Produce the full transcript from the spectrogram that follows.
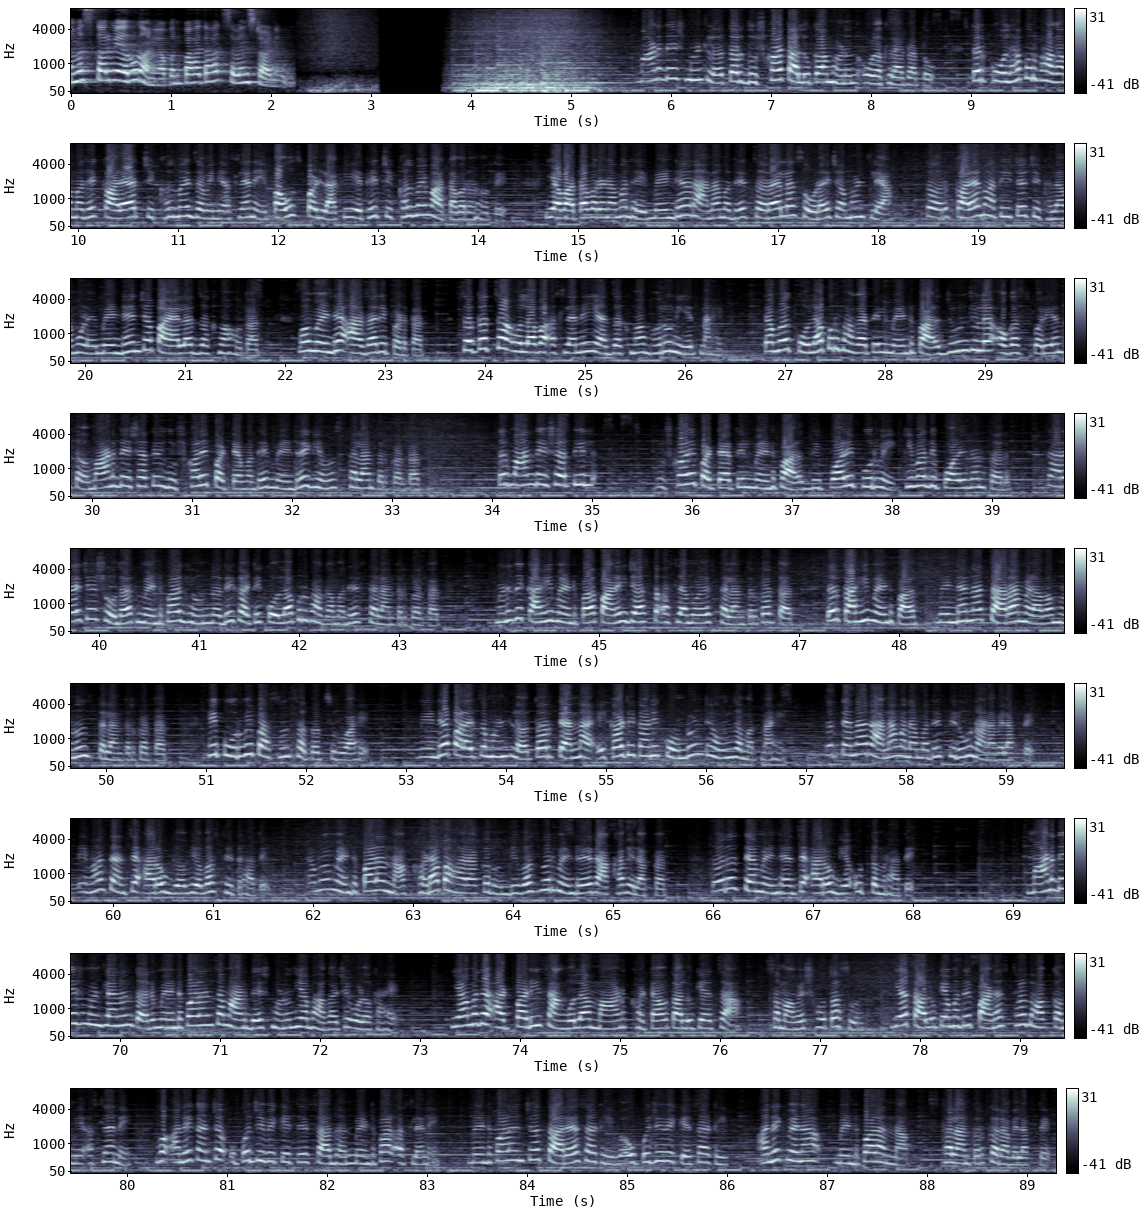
नमस्कार मी अरुण आणि आपण पाहत आहात सेव्हन स्टार न्यूज. माणदेश म्हटलं तर दुष्काळ तालुका म्हणून ओळखला जातो. तर कोल्हापूर भागामध्ये काळ्या चिखलमय जमिनी असल्याने पाऊस पडला की येथे चिखलमय वातावरण होते. या वातावरणामध्ये मेंढ्या रानामध्ये चरायला सोडायच्या म्हटल्या तर काळ्या मातीच्या चिखलामुळे मेंढ्यांच्या पायाला जखमा होतात व मेंढ्या आजारी पडतात. सततचा ओलावा असल्याने या जखमा भरून येत नाहीत. त्यामुळे कोल्हापूर भागातील मेंढपाळ जून जुलै ऑगस्ट पर्यंत मानदेशातील दुष्काळी पट्ट्यामध्ये मेंढरे घेऊन स्थलांतर करतात. तर माणदेशातील दुष्काळी पट्ट्यातील मेंढपाळ दिपाळीपूर्वी किंवा दिपाळीनंतर चाऱ्याच्या शोधात मेंढपाळ घेऊन नदीकाठी कोल्हापूर भागामध्ये स्थलांतर करतात. म्हणजे काही मेंढपाळ पाणी जास्त असल्यामुळे स्थलांतर करतात तर काही मेंढपाळ मेंढ्यांना चारा मिळावा म्हणून स्थलांतर करतात. हे पूर्वीपासून सतत सुरू आहे. मेंढ्या पाळायचं म्हटलं तर त्यांना एका ठिकाणी कोंडून ठेवून जमत नाही. तर त्यांना रानावनामध्ये फिरवून आणावे लागते. तेव्हा त्यांचे आरोग्य व्यवस्थित राहते. त्यामुळे मेंढपाळांना खडा पहारा करून दिवसभर मेंढरे राखावे लागतात. तरच त्या मेंढ्यांचे आरोग्य उत्तम राहते. माणदेश म्हटल्यानंतर मेंढपाळांचा माणदेश म्हणून या भागाची ओळख आहे. यामध्ये आटपाडी सांगोला माण खटाव तालुक्याचा समावेश होत असून या तालुक्यामध्ये पाणस्थळ भाग कमी असल्याने व अनेकांच्या उपजीविकेचे साधन मेंढपाळ असल्याने मेंढपाळांच्या चाऱ्यासाठी व उपजीविकेसाठी अनेक वेळा मेंढपाळांना स्थलांतर करावे लागते.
